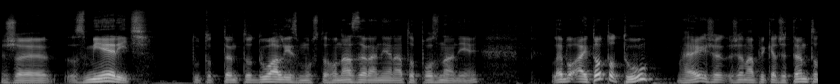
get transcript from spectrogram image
že zmieriť túto, tento dualizmus toho nazerania na to poznanie, lebo aj toto tu, hej, že, že napríklad, že tento,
